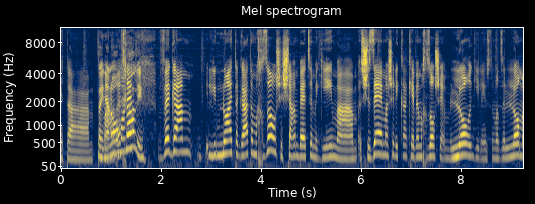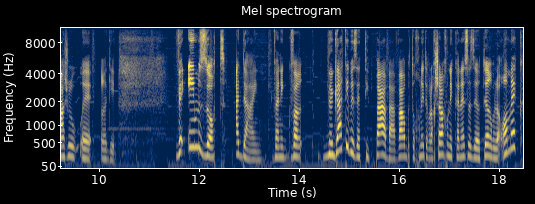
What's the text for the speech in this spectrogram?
את המערכת. את העניין ההורמונלי. וגם למנוע את הגעת המחזור, ששם בעצם מגיעים, ה... שזה מה שנקרא כאבי מחזור שהם לא רגילים, זאת אומרת, זה לא משהו אה, רגיל. ועם זאת, עדיין, ואני כבר נגעתי בזה טיפה בעבר בתוכנית, אבל עכשיו אנחנו ניכנס לזה יותר לעומק,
